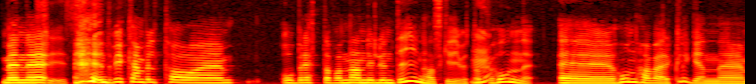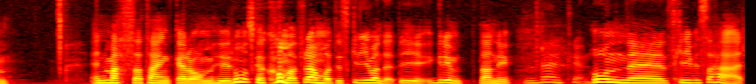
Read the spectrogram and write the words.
Men eh, vi kan väl ta eh, och berätta vad Nanny Lundin har skrivit. Mm. För hon, hon har verkligen en massa tankar om hur hon ska komma framåt i skrivandet. Det är grymt, Nanny. Verkligen. Hon skriver så här.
